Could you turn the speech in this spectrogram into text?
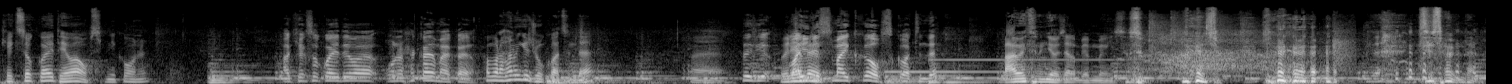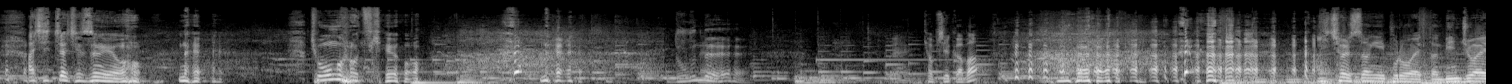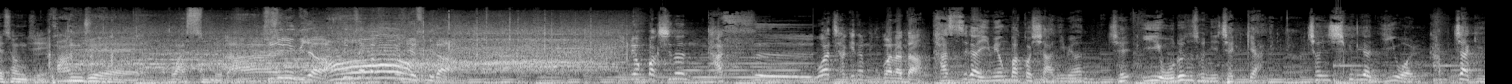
객석과의 대화 없습니까 오늘? 아 객석과의 대화 오늘 할까요 말까요? 한번 하는 게 좋을 것 같은데. 네. 근데 이게 왜냐면- 와이리스 마이크가 없을 것 같은데. 마음에 드는 여자가 몇 명 있어서. 네. 죄송합니다. 아 진짜 죄송해요. 네. 좋은 걸 어떻게 해요? 누군데? 네, 겹칠까봐? 이철성이 부러워했던 민주화의 성지 광주에 왔습니다. 주진우 기자, 김상박 기자였습니다. 이명박 씨는 다스와 자기는 무관하다. 다스가 이명박 것이 아니면 제, 이 오른손이 제 게 아닙니다. 2011년 2월 갑자기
